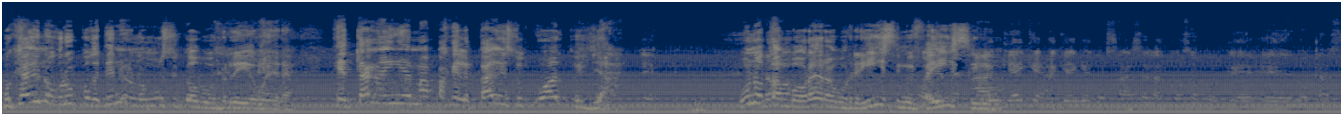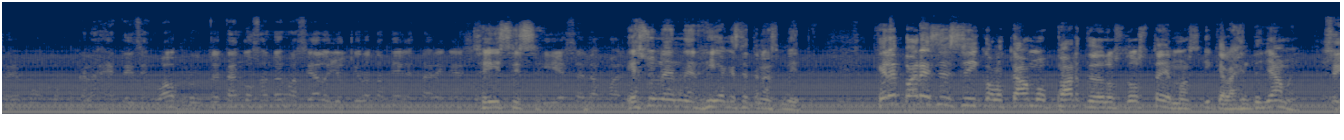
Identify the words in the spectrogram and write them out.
Porque hay unos grupos que tienen unos músicos aburridos, mira, que están ahí además para que le paguen su cuarto y ya. Unos No. tamboreros aburridísimos y Oye, feísimos. Aquí hay, que, aquí hay que gozarse las cosas porque eh, lo que hacemos, como que la gente dice, wow, pero ustedes están gozando demasiado, yo quiero también estar en eso. Sí, sí, sí. Y esa es la parte. Es una energía que se transmite. ¿Qué le parece si colocamos parte de los dos temas y que la gente llame? Sí.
